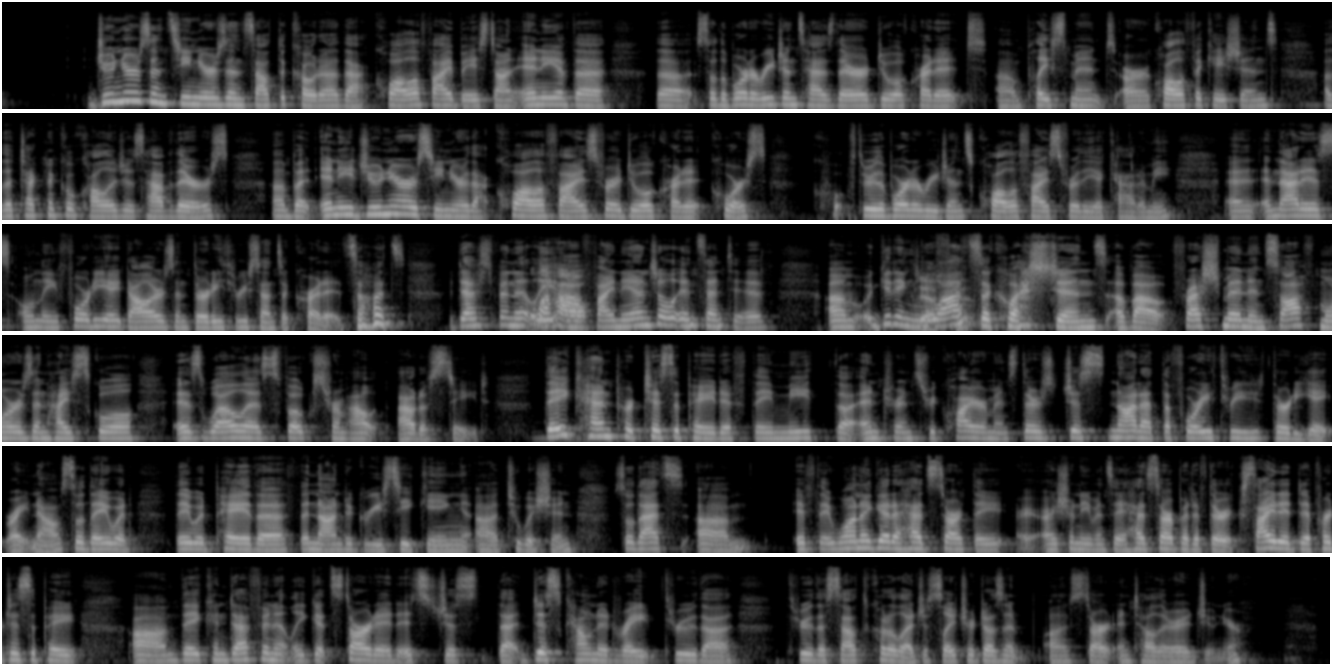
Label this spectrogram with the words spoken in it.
juniors and seniors in South Dakota that qualify based on any of the the so the Board of Regents has their dual credit um, placement or qualifications. Uh, the technical colleges have theirs, uh, but any junior or senior that qualifies for a dual credit course qu- through the Board of Regents qualifies for the academy. And, and that is only $48.33 a credit. So it's definitely Wow. a financial incentive. Um, getting Definite. lots of questions about freshmen and sophomores in high school, as well as folks from out, out of state. They can participate if they meet the entrance requirements. There's just not at the 4338 right now, so they would they would pay the the non degree seeking uh, tuition. So that's um, if they want to get a head start. They I- shouldn't even say head start, but if they're excited to participate, um, they can definitely get started. It's just that discounted rate through the through the South Dakota legislature doesn't uh, start until they're a junior.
